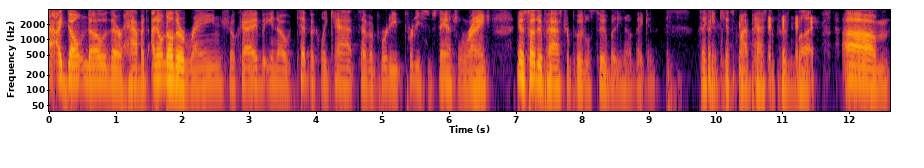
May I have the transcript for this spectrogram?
I, I don't know their habit. I don't know their range. Okay. But, you know, typically cats have a pretty, pretty substantial range. You know, so do pasture poodles too, but you know, they can, they can kiss my pasture poodle butt. Um,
